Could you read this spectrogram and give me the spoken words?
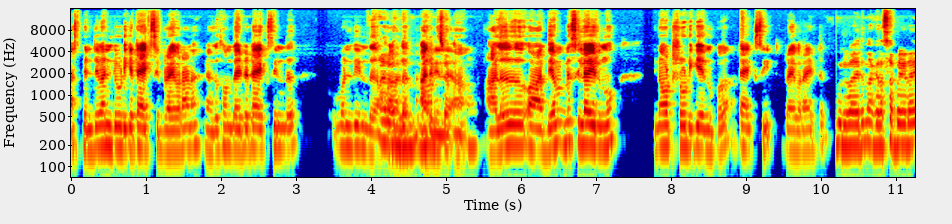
ഹസ്ബൻഡ് വണ്ടി ഓടിക്കുക ടാക്സി ഡ്രൈവറാണ്. ഞങ്ങൾക്ക് സ്വന്തമായിട്ട് ടാക്സി ഉണ്ട് വണ്ടി ഉണ്ട്. അപ്പൊ ആൾ അരവിന്ദ്. ആ ആൾ ആദ്യം ബസ്സിലായിരുന്നു. പിന്നെ ഓട്ടോ ഓടിക്കുകയായിരുന്നു ഇപ്പൊ ടാക്സി ഡ്രൈവറായിട്ട്. ഗുരുവായൂർ നഗരസഭയുടെ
